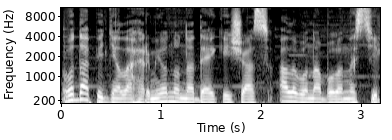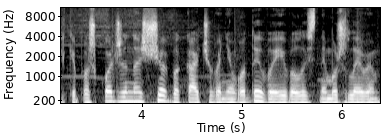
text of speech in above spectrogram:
Вода підняла Герміону на деякий час, але вона була настільки пошкоджена, що викачування води виявилось неможливим,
